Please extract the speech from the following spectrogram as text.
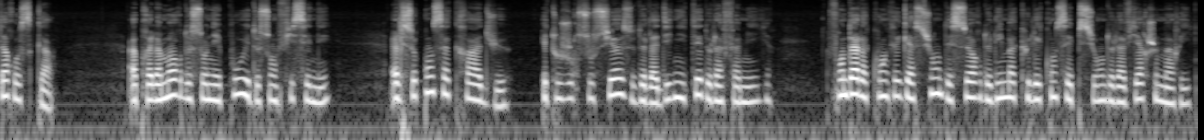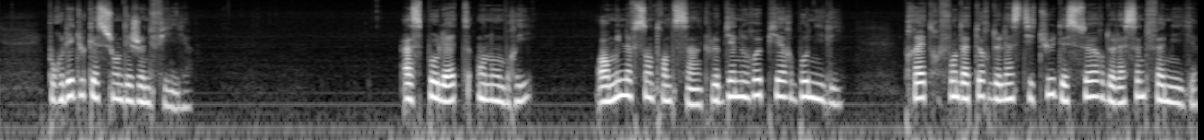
Daroska, après la mort de son époux et de son fils aîné, elle se consacra à Dieu et toujours soucieuse de la dignité de la famille, fonda la congrégation des Sœurs de l'Immaculée Conception de la Vierge Marie pour l'éducation des jeunes filles. À Spolette, en Ombrie, en 1935, le bienheureux Pierre Bonilly, prêtre fondateur de l'Institut des Sœurs de la Sainte Famille,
